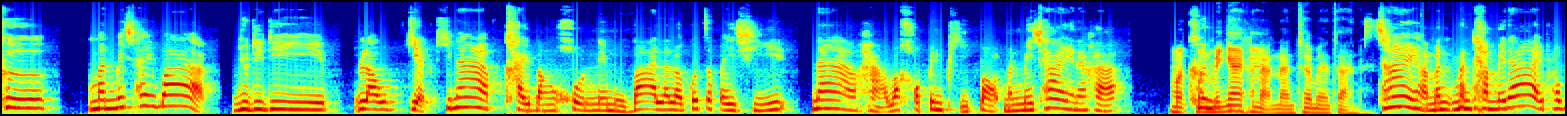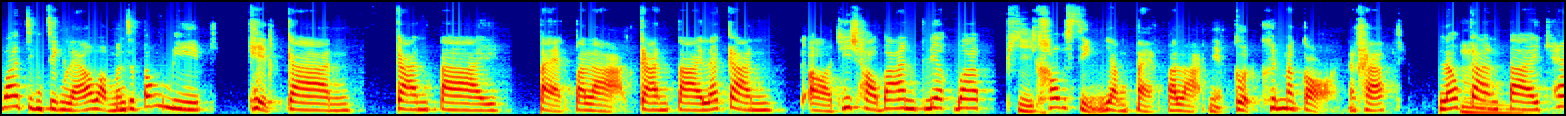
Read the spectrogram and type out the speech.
คือมันไม่ใช่ว่าอยู่ดีๆ เราเกลียดขี้หน้าใครบางคนในหมู่บ้านแล้วเราก็จะไปชี้หน้าหาว่าเขาเป็นผีปอบมันไม่ใช่นะคะมันคือมันไม่ง่ายขนาดนั้นใช่ไหมอาจารย์ ใช่ค่ะมันมันทำไม่ได้ เพราะว่าจริง ๆ แล้วอะมันจะต้องมีเหตุการณ์การตาย แปลกประหลาด การตายและการที่ชาวบ้านเรียกว่าผีเข้าสิงอย่างแปลกประหลาดเนี่ยเกิดขึ้นมาก่อนนะคะ แล้วการตายแค่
